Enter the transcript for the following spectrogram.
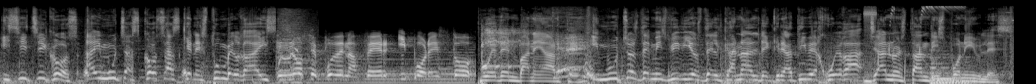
Y sí, chicos, hay muchas cosas que en Stumble Guys no se pueden hacer y por esto pueden banearte. Y muchos de mis vídeos del canal de Creative Juega ya no están disponibles.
